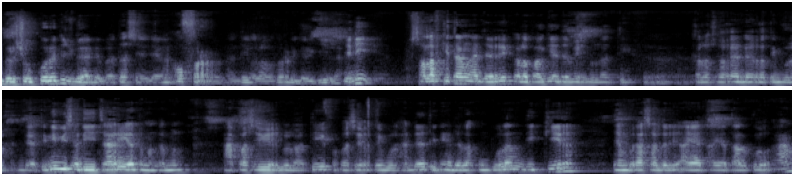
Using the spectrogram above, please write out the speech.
bersyukur itu juga ada batasnya. Jangan over. Nanti kalau over juga gila. Jadi salaf kita ngajarin kalau pagi ada wirdul latif, kalau sore ada rotibul hadat. Ini bisa dicari ya teman-teman. Apa sih wirdul latif? Apa sih rotibul hadat? Ini adalah kumpulan zikir yang berasal dari ayat-ayat Al-Quran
